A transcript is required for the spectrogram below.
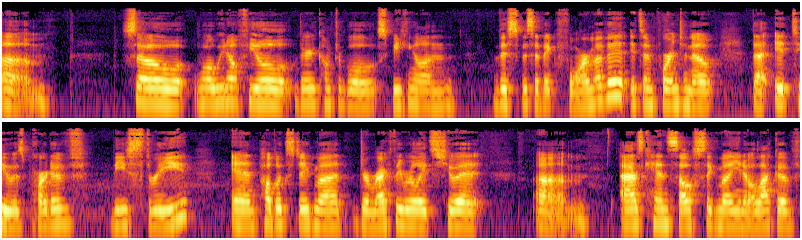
Um, so while we don't feel very comfortable speaking on this specific form of it, it's important to note that it too is part of these three, and public stigma directly relates to it. Um, as can self stigma, you know, lack of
